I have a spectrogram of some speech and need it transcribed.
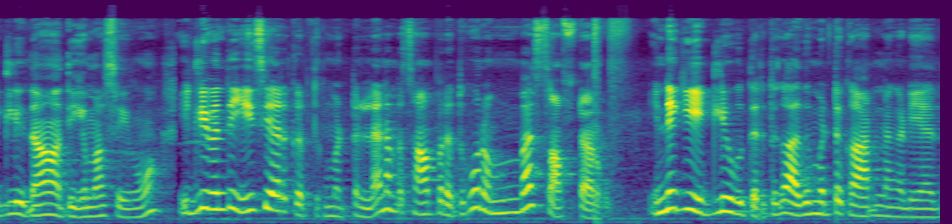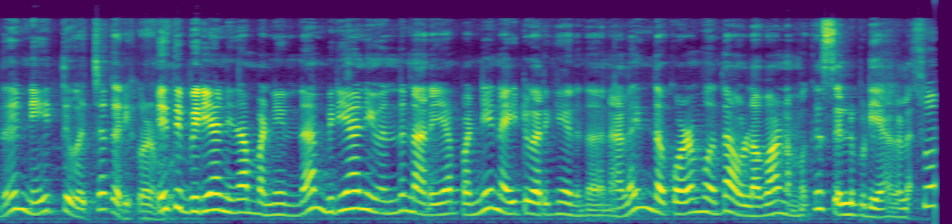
இட்லி தான் அதிகமாக செய்வோம். இட்லி வந்து ஈஸியாக இருக்கிறதுக்கு மட்டும் இல்லை நம்ம சாப்பிட்றதுக்கும் ரொம்ப சாஃப்டாக இருக்கும். இன்றைக்கி இட்லி ஊற்றுறதுக்கு அது மட்டும் காரணம் கிடையாது. நேற்று வச்ச கறி குழம்பு. நேற்று பிரியாணி தான் பண்ணியிருந்தேன். பிரியாணி வந்து நிறையா பண்ணி நைட்டு வரைக்கும் இருந்ததுனால இந்த குழம்பு வந்து அவ்வளோவா நமக்கு செல்லுபடி ஆகலை. ஸோ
